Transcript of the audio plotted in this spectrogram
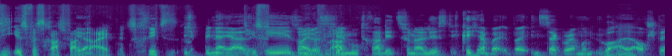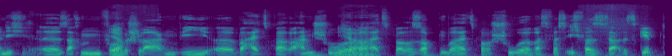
die ist fürs Radfahren ja. geeignet. Richtig, ich bin ja, ja eh so ein bisschen Traditionalist. Ich kriege ja bei, bei Instagram und überall auch ständig äh, Sachen vorgeschlagen ja. wie äh, beheizbare Handschuhe, beheizbare Socken, beheizbare Schuhe, was weiß ich, was es da alles gibt.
